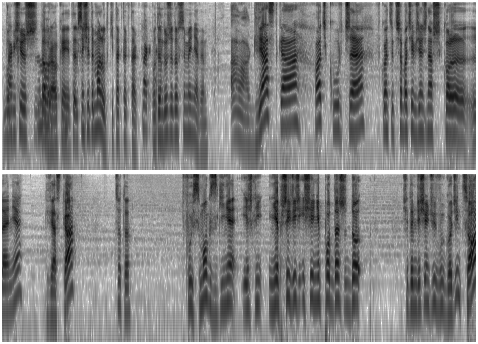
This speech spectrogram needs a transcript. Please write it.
Bo Tak. mi się już... No. Dobra, okej, te- w sensie ten malutki, tak, tak, tak. Tak, Bo tak. ten duży to w sumie nie wiem. Ała, gwiazdka, chodź kurczę. W końcu trzeba cię wziąć na szkolenie. Gwiazdka? Co to? Twój smok zginie, jeśli nie przyjdziesz i się nie poddasz do 72 godzin? Co?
